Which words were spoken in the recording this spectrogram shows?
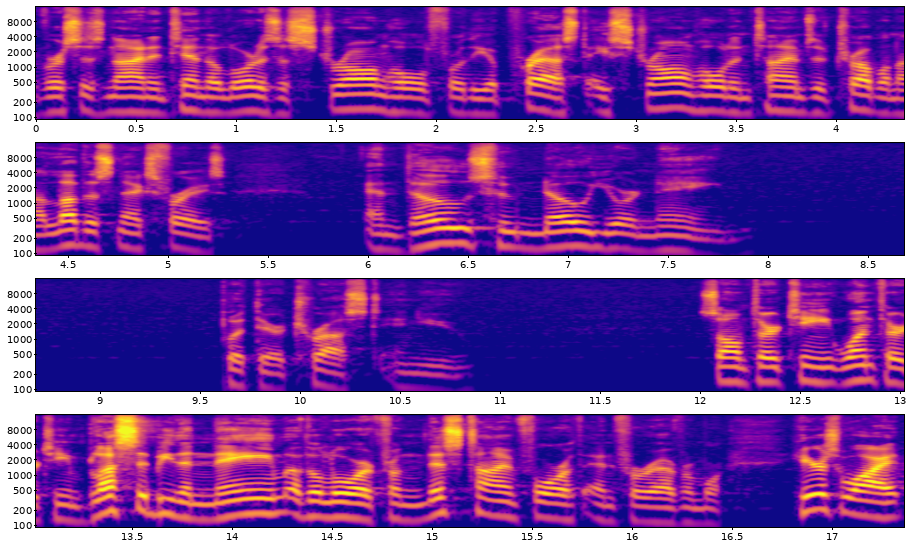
verses 9 and 10 The Lord is a stronghold for the oppressed, a stronghold in times of trouble. And I love this next phrase. And those who know your name put their trust in you. Psalm 13, 113 Blessed be the name of the Lord from this time forth and forevermore. Here's why it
